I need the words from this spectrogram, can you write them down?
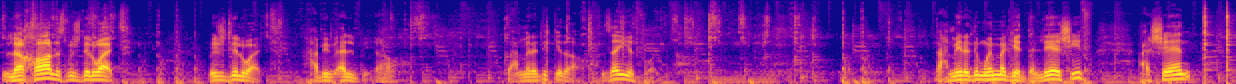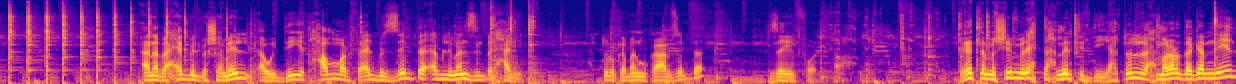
لا خالص مش دلوقتي. مش دلوقتي. حبيب قلبي اهو. التحميرة دي كده اهو زي الفل. التحميرة دي مهمة جدا. ليه يا شيف؟ عشان أنا بحب البشاميل أو الدقيق يتحمر في قلب الزبدة قبل ما أنزل بالحليب. أحط له كمان مكعب زبدة زي الفل. آه لغاية لما أشم ريحة تحميرة الدقيق. هتقول لي الاحمرار ده جه منين؟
